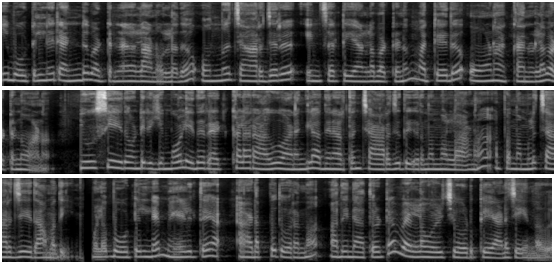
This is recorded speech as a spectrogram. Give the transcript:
ഈ ബോട്ടിലിന് രണ്ട് ബട്ടണുകളാണുള്ളത് ഒന്ന് ചാർജർ ഇൻസേർട്ട് ചെയ്യാനുള്ള ബട്ടണും മറ്റേത് ഓൺ ആക്കാനുള്ള ബട്ടണുമാണ് യൂസ് ചെയ്തുകൊണ്ടിരിക്കുമ്പോൾ ഇത് റെഡ് കളർ ആകുവാണെങ്കിൽ അതിനർത്ഥം ചാർജ് തീർന്നെന്നുള്ളതാണ്. അപ്പം നമ്മൾ ചാർജ് ചെയ്താൽ മതി. നമ്മൾ ബോട്ടിലിന്റെ മേളത്തെ അടപ്പ് തുറന്ന് അതിന്റെ അകത്തോട്ട് വെള്ളം ഒഴിച്ചു കൊടുക്കുകയാണ് ചെയ്യുന്നത്.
